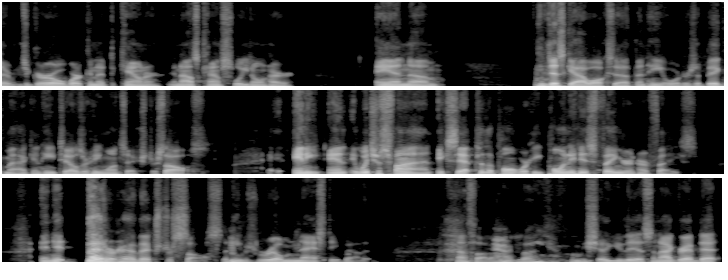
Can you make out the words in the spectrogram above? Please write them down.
a girl working at the counter, and I was kind of sweet on her. And um, this guy walks up and he orders a Big Mac, and he tells her he wants extra sauce, and he and which was fine, except to the point where he pointed his finger in her face and it better have extra sauce. And he was real nasty about it. I thought, all right, buddy, let me show you this. And I grabbed that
